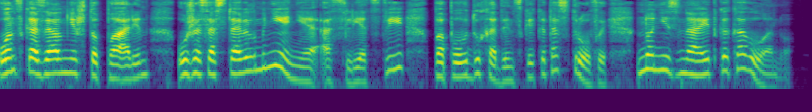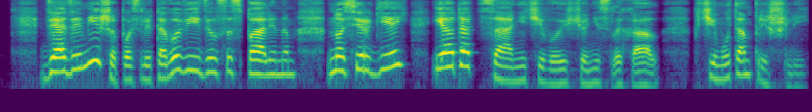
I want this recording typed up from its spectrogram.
Он сказал мне, что Палин уже составил мнение о следствии по поводу Ходынской катастрофы, но не знает, каково оно. Дядя Миша после того виделся с Палиным, но Сергей и от отца ничего еще не слыхал, к чему там пришли.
